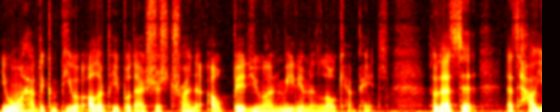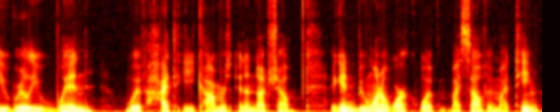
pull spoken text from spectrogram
you won't have to compete with other people that are just trying to outbid you on medium and low campaigns. So that's it. That's how you really win with high tech e-commerce in a nutshell. Again, we want to work with myself and my team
